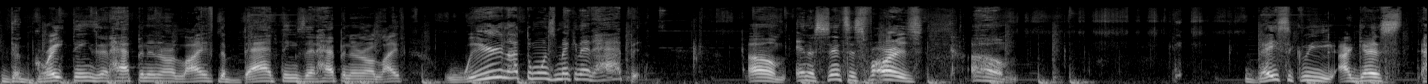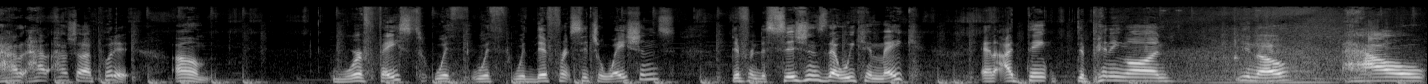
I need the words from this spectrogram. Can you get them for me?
the great things that happen in our life, the bad things that happen in our life, we're not the ones making that happen. Um, in a sense, as far as um, basically, I guess how, how, how should I put it? Um, we're faced with with with different situations, different decisions that we can make, and I think depending on, you know, how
